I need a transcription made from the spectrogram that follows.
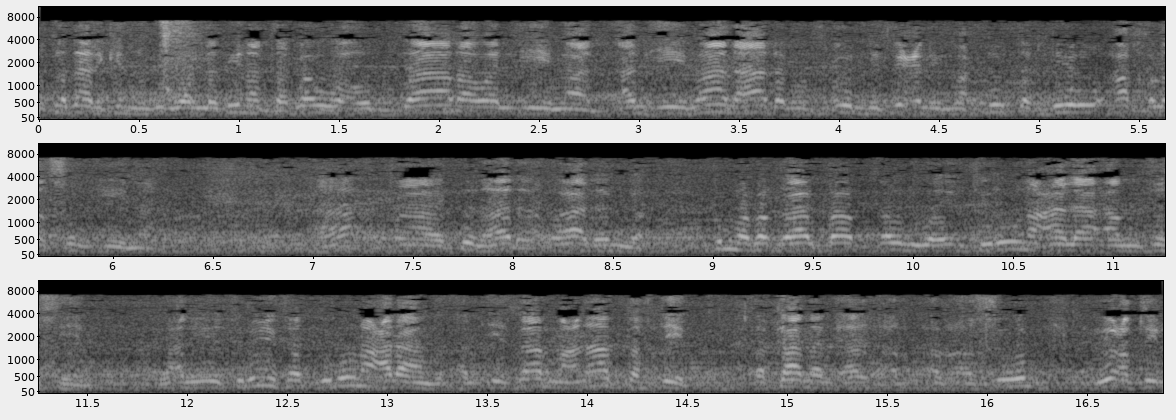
وكذلك نقول والذين تبوأوا الدار والإيمان. الإيمان هذا مفعول بفعل محذوف تقديره أخلصوا الإيمان. ها؟ فيكون هذا وهذا ثم قال باب قول ويؤثرون على أنفسهم. يعني يؤثرون يفضلون على أنفسهم. الإيثار معناه التفضيل. فكان الرسول يعطي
